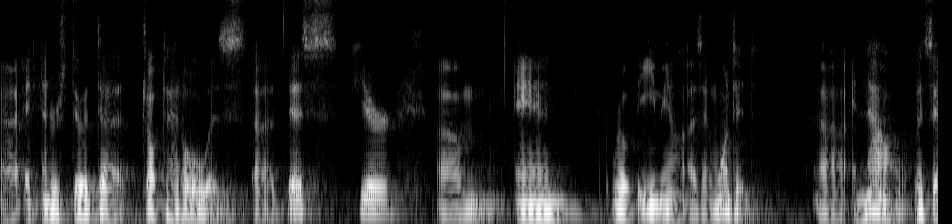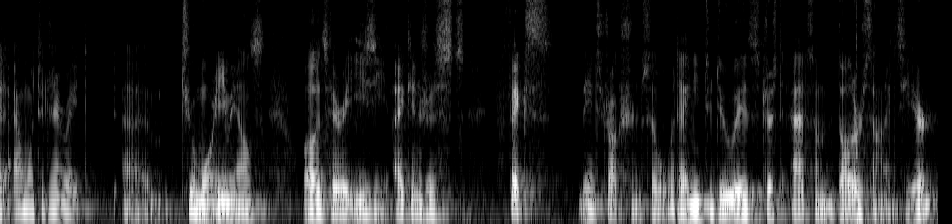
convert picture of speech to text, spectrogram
Uh, it understood that job title was uh, this here. Um, and wrote the email as I wanted. Uh, and now, let's say I want to generate um, two more emails. Well, it's very easy. I can just fix the instruction. So what I need to do is just add some dollar signs here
